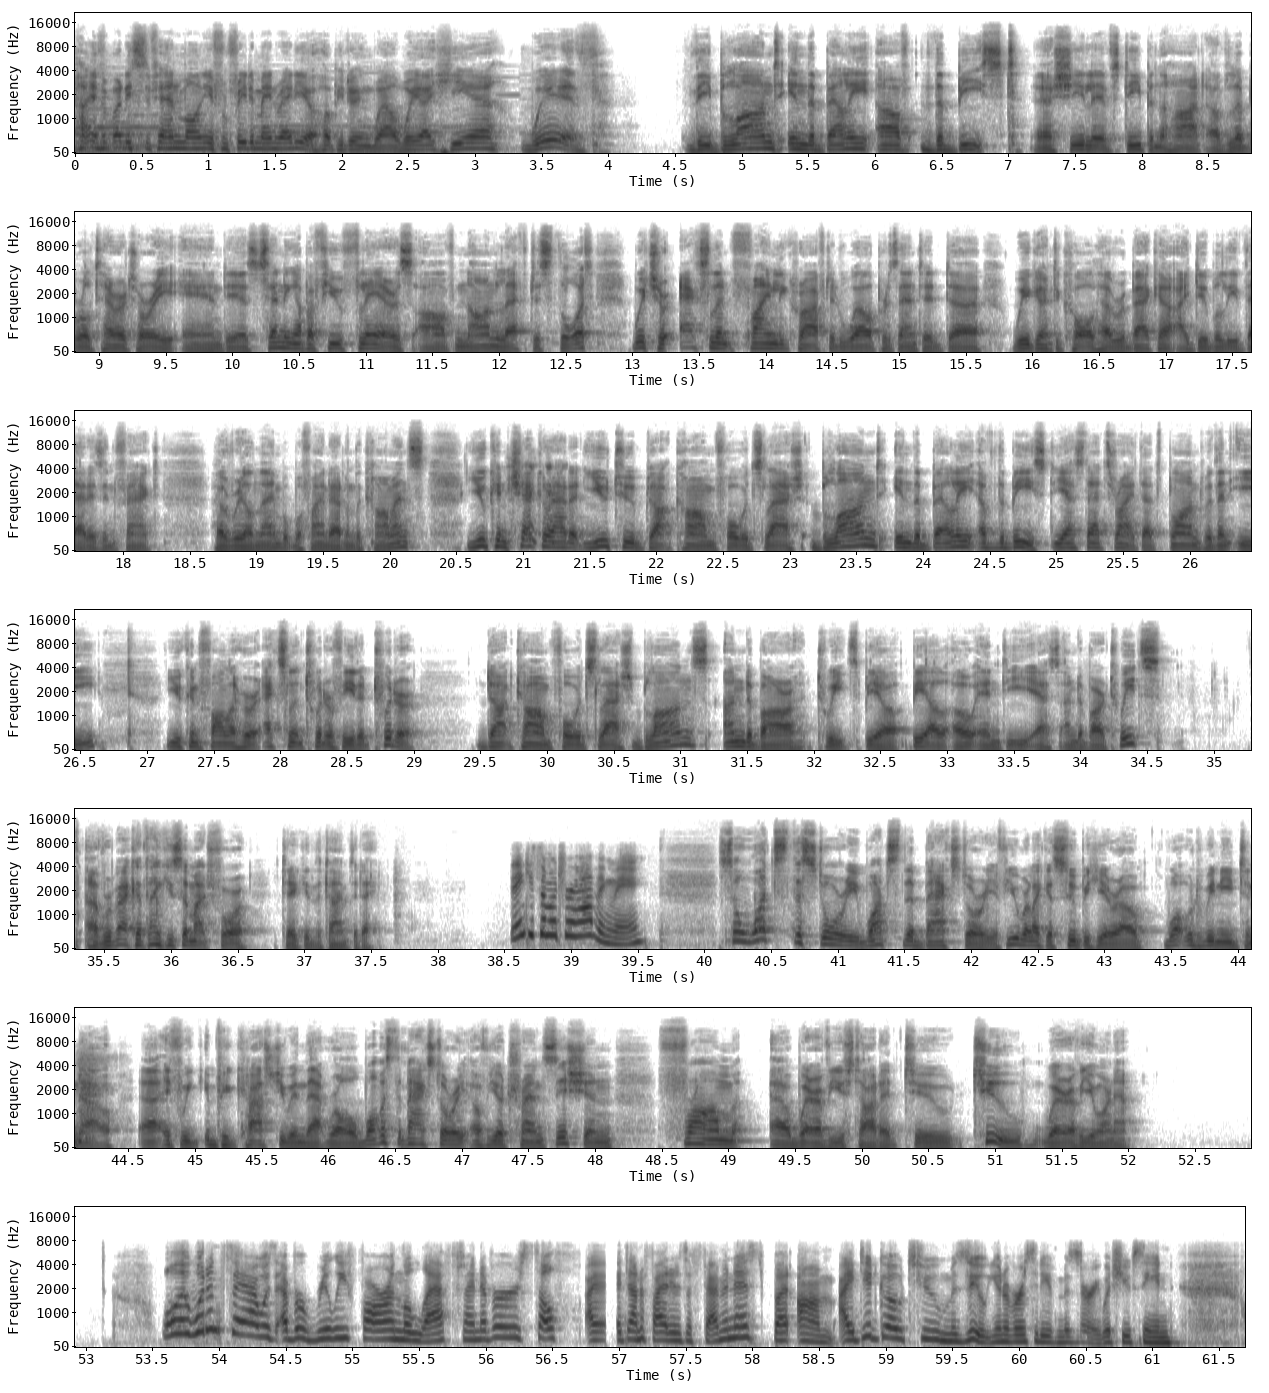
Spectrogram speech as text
Hi, everybody. Stefan Molyneux from Freedomain Radio. Hope you're doing well. We are here with the blonde in the belly of the beast. Uh, she lives deep in the heart of liberal territory and is sending up a few flares of non leftist thought, which are excellent, finely crafted, well presented. Uh, we're going to call her Rebecca. I do believe that is, in fact, her real name, but we'll find out in the comments. You can check her out at youtube.com forward slash blonde in the belly of the beast. Yes, that's right. That's blonde with an E. You can follow her excellent Twitter feed at Twitter dot com forward slash blondes underbar tweets, B L O N D E S underbar tweets. Uh, Rebecca, thank you so much for taking the time today. Thank you so much for having me. So, what's the story? What's the backstory? If you were like a superhero, what would we need to know uh, if we if we cast you in that role? What was the backstory of your transition from uh, wherever you started to to wherever you are now? Well, I wouldn't say I was ever really far on the left. I never self-identified as a feminist, but um, I did go to Mizzou, University of Missouri, which you've seen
